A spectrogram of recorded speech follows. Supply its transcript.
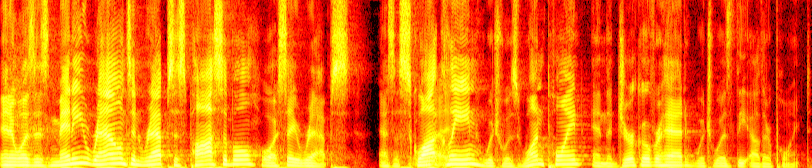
And it was as many rounds and reps as possible, or I say reps, as a squat Right. clean, which was one point, and the jerk overhead, which was the other point.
